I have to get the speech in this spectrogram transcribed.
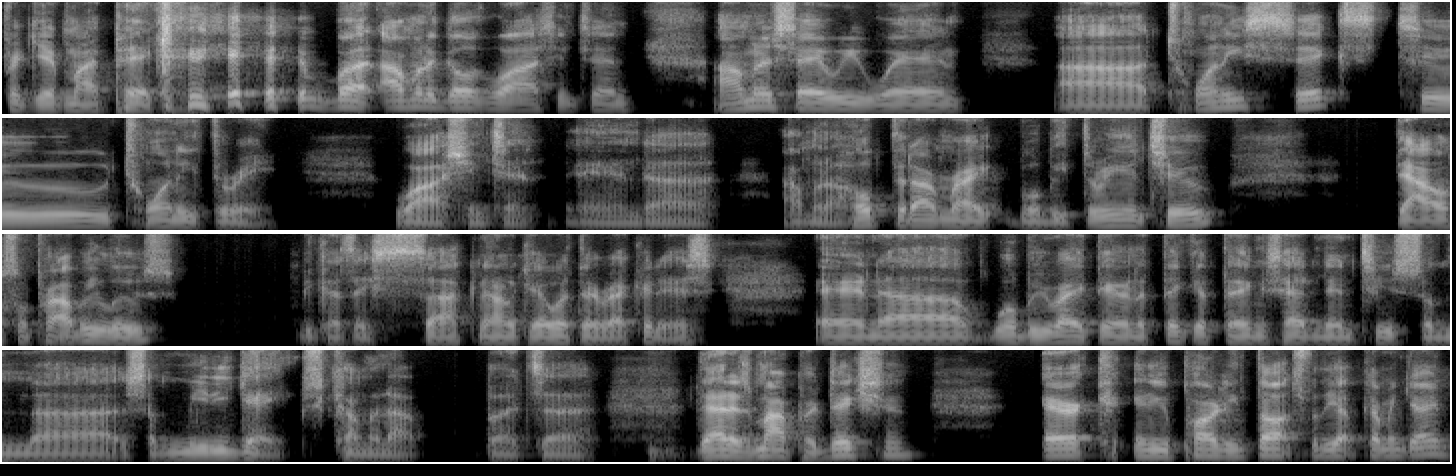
forgive my pick, but I'm going to go with Washington. I'm going to say we win uh, 26 to 23, Washington. And uh, I'm going to hope that I'm right. We'll be three and two. Dallas will probably lose because they suck. Now I don't care what their record is. And uh, we'll be right there in the thick of things heading into some uh, some meaty games coming up. But uh, that is my prediction. Eric, any parting thoughts for the upcoming game?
